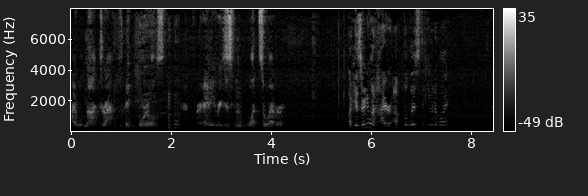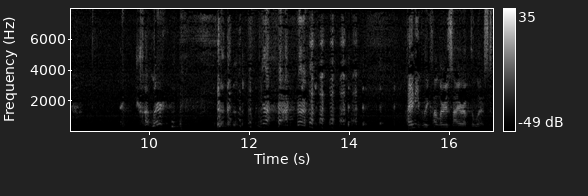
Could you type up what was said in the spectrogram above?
I will not draft Blake Bortles for any reason whatsoever. Okay, is there anyone higher up the list that you would avoid? Cutler? I need, Technically, Cutler is higher up the list.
